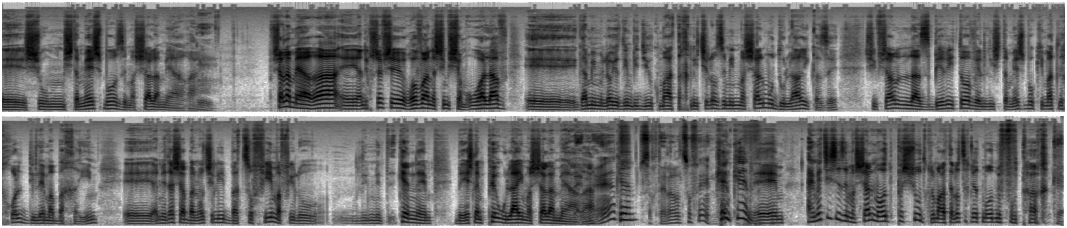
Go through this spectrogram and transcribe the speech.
אה, שהוא משתמש בו, זה משל המערה. Mm. משל המערה, אה, אני חושב שרוב האנשים שמעו עליו, אה, גם אם לא יודעים בדיוק מה התכלית שלו, זה מין משל מודולרי כזה, שאפשר להסביר איתו ולהשתמש בו כמעט לכל דילמה בחיים. אה, אני יודע שהבנות שלי, בצופים אפילו, כן, יש להם פעולה עם משל המערה. באמת? כן. סחטיין על הצופים. כן, כן. האמת היא שזה משל מאוד פשוט, כלומר, אתה לא צריך להיות מאוד מפותח כן.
